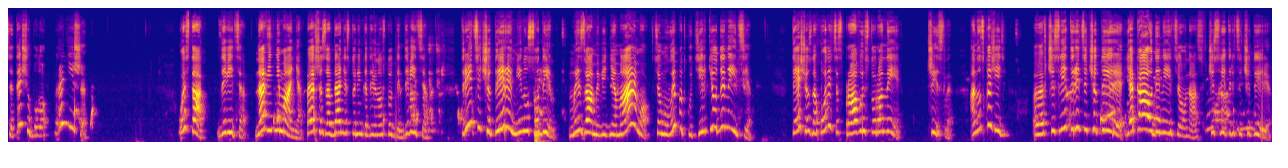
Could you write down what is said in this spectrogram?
це те, що було раніше. Ось так. Дивіться, на віднімання. Перше завдання, сторінка 91. Дивіться. 34 мінус 1. Ми з вами віднімаємо в цьому випадку тільки одиниці. Те, що знаходиться з правої сторони числи. А ну скажіть, е, в числі 34, яка одиниця у нас? В числі 34?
